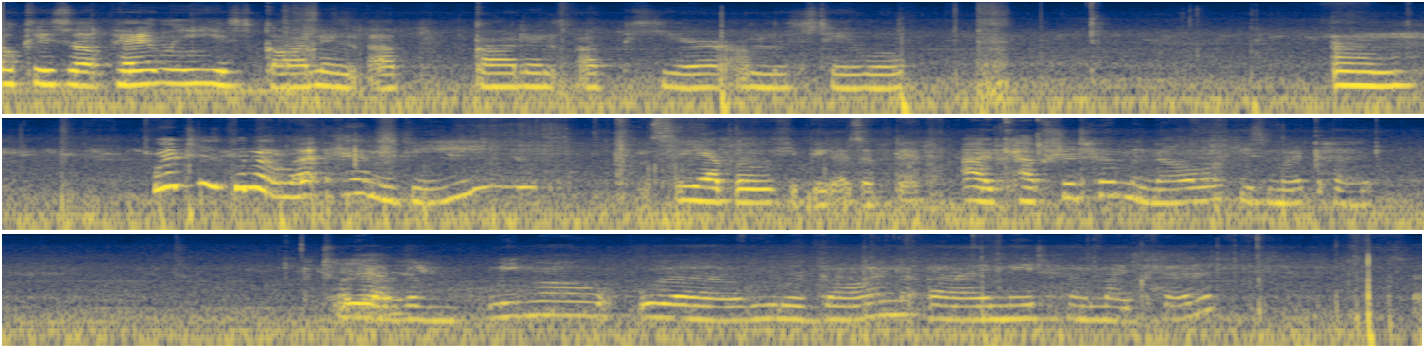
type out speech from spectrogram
Okay, so apparently he's gotten up, gotten up here on this table. Um, we're just gonna let him be. So yeah, but we'll keep you guys updated. I captured him and now he's my pet. Yeah, the, meanwhile uh, we were gone, I made him my pet. Uh,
